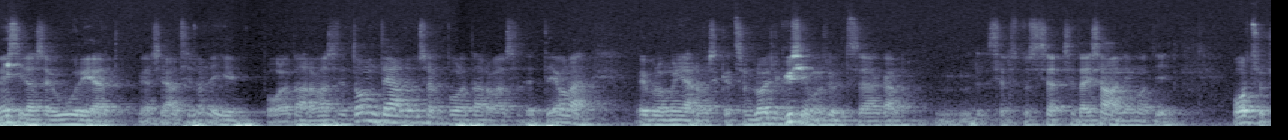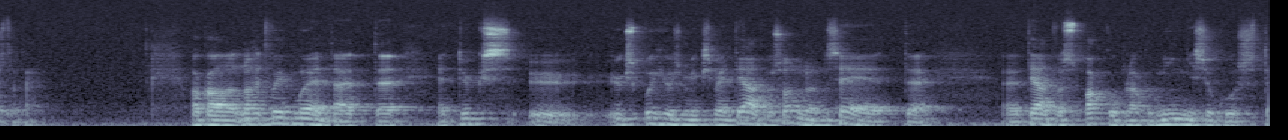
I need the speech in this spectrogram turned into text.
mesilase uurijad ja seal siis oligi, pooled arvasid, et on teadvusel, pooled arvasid, et ei ole. võib-olla mõni arvaski, et see on loll küsimus üldse, aga noh, selles suhtes seda ei saa niimoodi otsustada. aga noh, et võib mõelda, et, et üks, üks põhjus, miks meil teadvus on, on see, et teadvus pakub nagu mingisugust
